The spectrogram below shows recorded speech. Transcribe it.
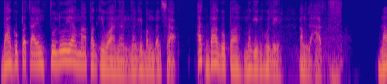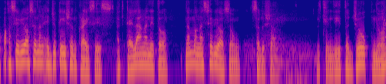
bago pa tayong tuluyang mapag-iwanan ng ibang bansa at bago pa maging huli ang lahat. Napakaseryoso ng education crisis at kailangan ito ng mga seryosong solusyon. At hindi ito joke, no?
